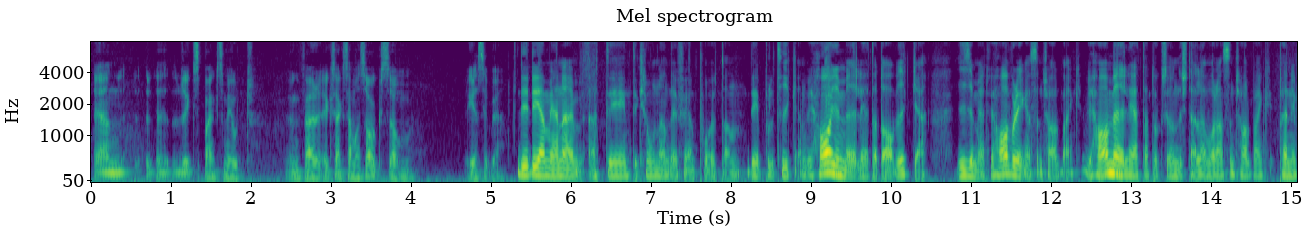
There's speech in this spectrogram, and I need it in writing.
en eh, riksbank som har gjort ungefär exakt samma sak som ECB. Det är det jag menar, att det är inte kronan det är fel på utan det är politiken. Vi har ju möjlighet att avvika i och med att vi har vår egen centralbank. Vi har möjlighet att också underställa vår centralbank penning,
